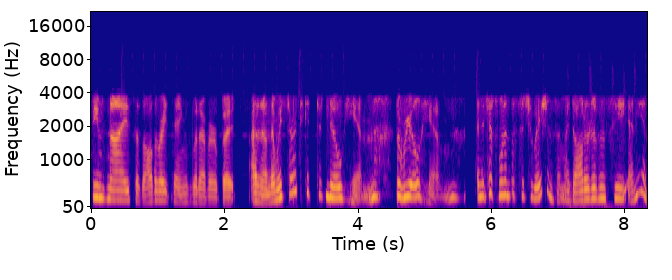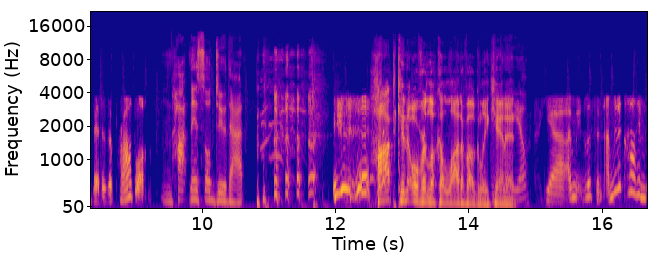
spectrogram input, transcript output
Seems nice, does all the right things, whatever, but I don't know. And then we started to get to know him, the real him. And it's just one of those situations that my daughter doesn't see any of it as a problem. Mm, hotness will do that. Hot can overlook a lot of ugly, can it? Yep. Yeah, I mean, listen, I'm going to call him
